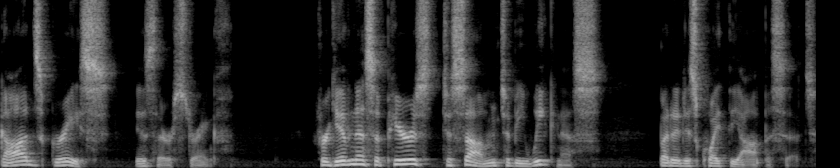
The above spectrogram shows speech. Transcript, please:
God's grace is their strength. Forgiveness appears to some to be weakness, but it is quite the opposite.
